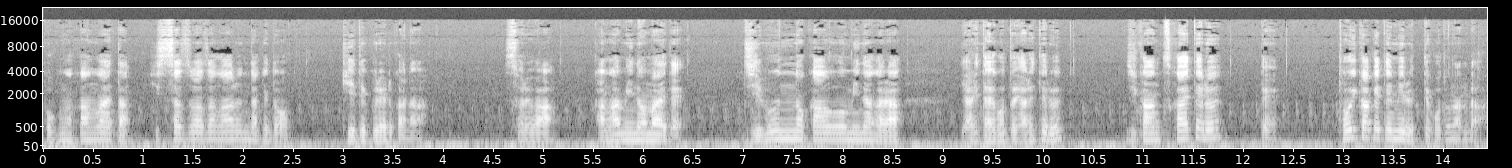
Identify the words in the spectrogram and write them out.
僕が考えた必殺技があるんだけど聞いてくれるかな。それは鏡の前で自分の顔を見ながらやりたいことやれてる？時間使えてる？って問いかけてみるってことなんだ。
